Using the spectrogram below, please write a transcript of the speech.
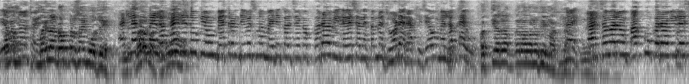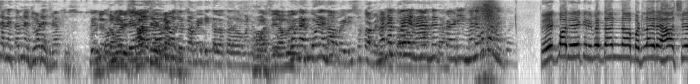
ના. મહિલા ડોક્ટર સાહેબો છે. એટલે તો મેં લખાઈ દીધું કે હું બે ત્રણ દિવસમાં મેડિકલ ચેકઅપ કરાવી લઈશ અને તમને જોડે રાખીશ. એવું મેં લખાયું. અત્યારે આપ કરાવવા નથી માંગતા. કાલ સવારે હું પાક્કું કરાવી લઈશ અને તમને જોડે જ રાખીશ. બેન, અને તમે તમારી પહેલા સાથે જ સહમત રાખી. હતા મેડિકલ કરાવવા પછી માટે. અમે- કોને કોને ના પાડી? શું કામ મને નથી કોઈ કરાવવા ના નથી માંગતા? પાડી. મને શું કામ કોઈ? તો એક બાદ એક નિવેદન બદલાઈ રહ્યા છે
